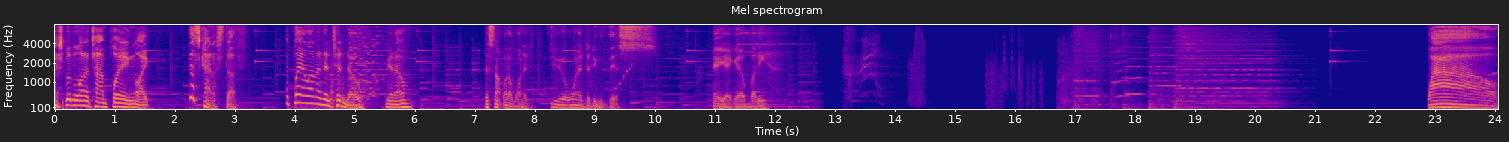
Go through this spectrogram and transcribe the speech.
I spend a lot of time playing like this kind of stuff. I play a lot of Nintendo, you know. That's not what I wanted. I wanted to do this. There you go, buddy. Wow.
